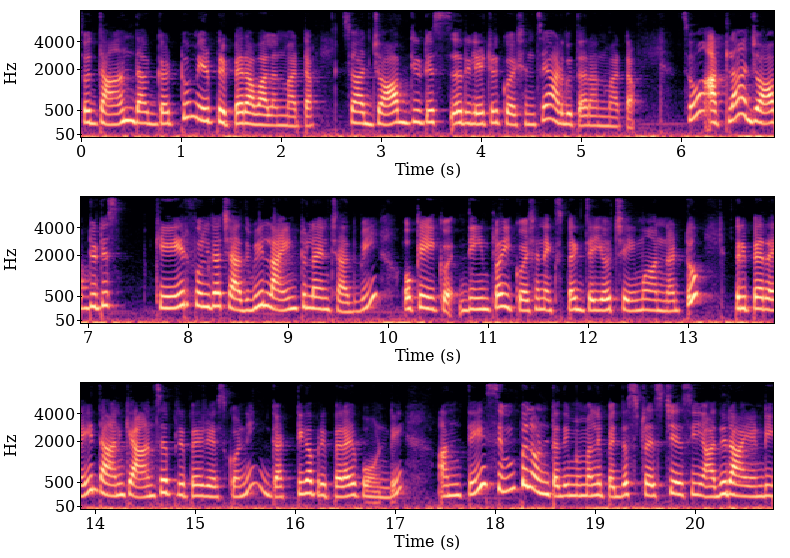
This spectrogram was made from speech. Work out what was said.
సో దాని తగ్గట్టు మీరు ప్రిపేర్ అవ్వాలన్నమాట. సో ఆ జాబ్ డ్యూటీస్ రిలేటెడ్ క్వశ్చన్సే అడుగుతారనమాట సో అట్లా జాబ్ డ్యూటీస్ కేర్ఫుల్గా చదివి లైన్ టు లైన్ చదివి ఓకే ఈ దీంట్లో ఈ క్వశ్చన్ ఎక్స్పెక్ట్ చేయొచ్చేమో అన్నట్టు ప్రిపేర్ అయ్యి దానికి ఆన్సర్ ప్రిపేర్ చేసుకొని గట్టిగా ప్రిపేర్ అయిపోండి. అంతే సింపుల్ ఉంటుంది. మిమ్మల్ని పెద్ద స్ట్రెస్ చేసి అది రాయండి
